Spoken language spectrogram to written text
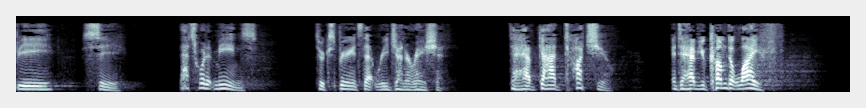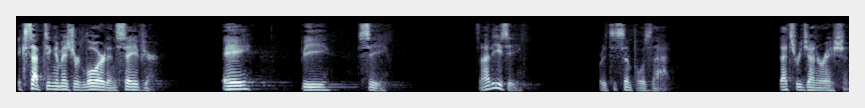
B, C. That's what it means to experience that regeneration, to have God touch you, and to have you come to life, accepting Him as your Lord and Savior. A, B, C. It's not easy, but it's as simple as that. That's regeneration.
